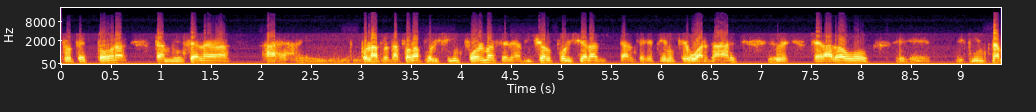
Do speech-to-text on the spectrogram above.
protectoras, también se la por la plataforma Policía Informa se le ha dicho a los policías la distancia que tienen que guardar, eh, se le ha dado eh, distintas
